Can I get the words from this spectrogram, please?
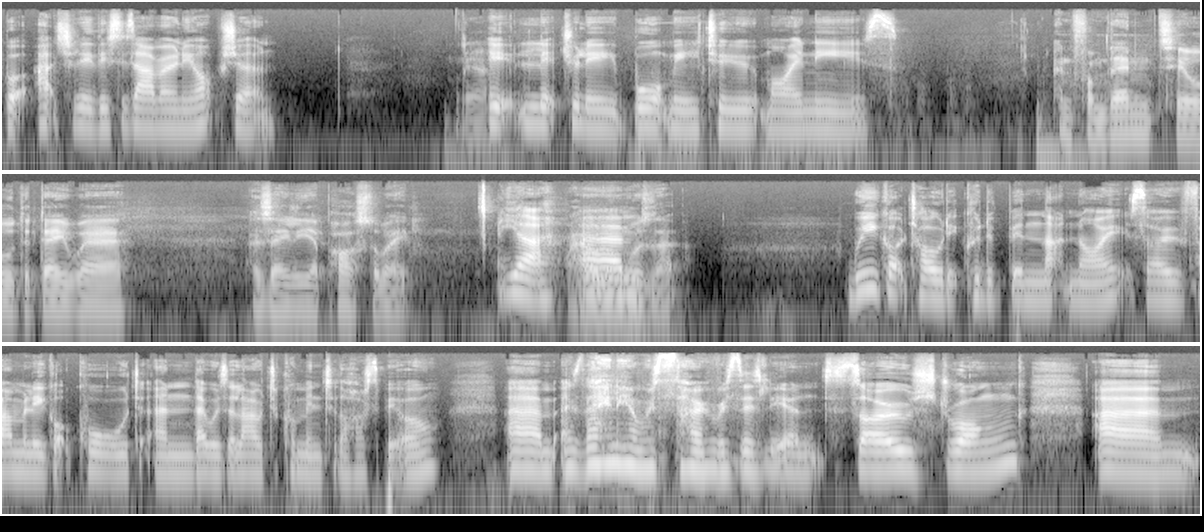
but actually this is our only option Yeah. it literally brought me to my knees And from then till the day where Azaylia passed away, yeah how long um, was that? we got told it could have been that night so family got called and they was allowed to come into the hospital um azaylia was so resilient so strong um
